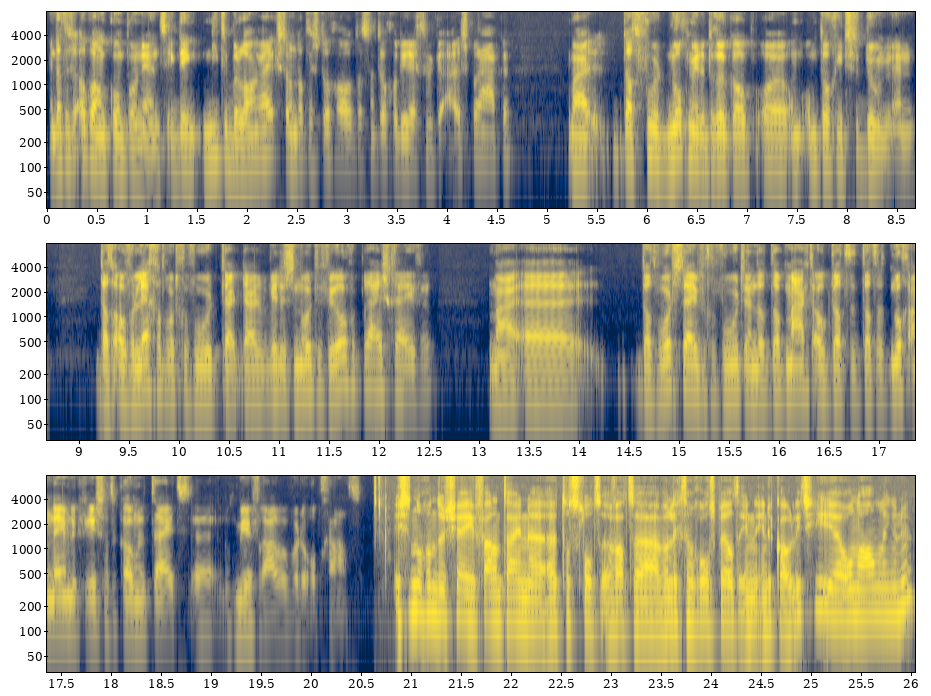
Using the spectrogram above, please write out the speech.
En dat is ook wel een component. Ik denk niet de belangrijkste, want dat, is toch al, dat zijn toch wel die rechterlijke uitspraken. Maar dat voert nog meer de druk op uh, om, om toch iets te doen. En dat overleg dat wordt gevoerd, daar, daar willen ze nooit te veel over prijsgeven. Maar dat wordt stevig gevoerd en dat, dat maakt ook dat, dat het nog aannemelijker is dat de komende tijd uh, nog meer vrouwen worden opgehaald. Is er nog een dossier, Valentijn, uh, tot slot, wat uh, wellicht een rol speelt in, in de coalitieonderhandelingen nu?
